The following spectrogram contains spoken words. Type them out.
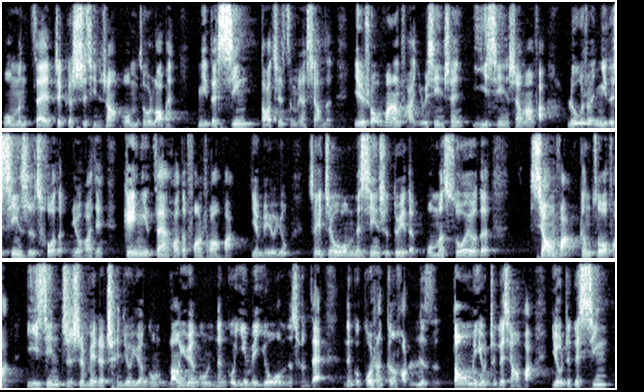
我们在这个事情上，我们作为老板，你的心到底是怎么样想的？也就是说，万法由心生，一心生万法。如果说你的心是错的，你会发现给你再好的方式方法也没有用。所以只有我们的心是对的，我们所有的想法跟做法一心只是为了成就员工，让员工能够因为有我们的存在，能够过上更好的日子。当我们有这个想法，有这个心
